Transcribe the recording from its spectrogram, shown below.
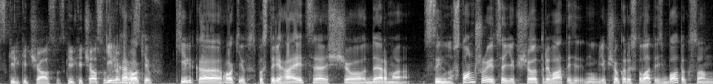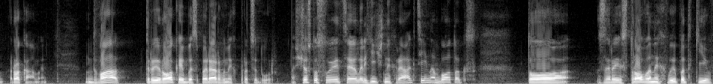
скільки часу? Скільки часу Кілька треба років. Кілька років спостерігається, що дерма сильно стончується, якщо тривати, ну, якщо користуватись ботоксом роками. Два-три роки безперервних процедур. А Що стосується алергічних реакцій на ботокс, то зареєстрованих випадків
